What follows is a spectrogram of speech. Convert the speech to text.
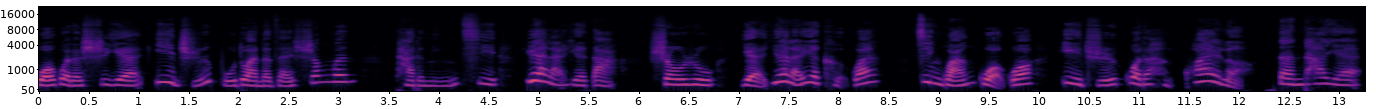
果果的事业一直不断的在升温，他的名气越来越大，收入也越来越可观。尽管果果一直过得很快乐，但他也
